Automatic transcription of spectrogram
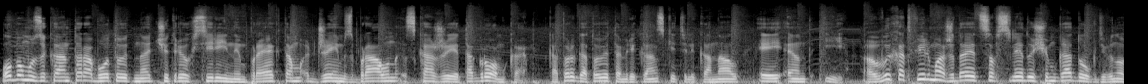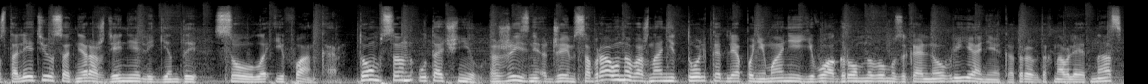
Оба музыканта работают над четырехсерийным проектом «Джеймс Браун. Скажи это громко», который готовит американский телеканал A&E. Выход фильма ожидается в следующем году, к 90-летию со дня рождения легенды соула и фанка. Томпсон уточнил, жизнь Джеймса Брауна важна не только для понимания его огромного музыкального влияния, которое вдохновляет нас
